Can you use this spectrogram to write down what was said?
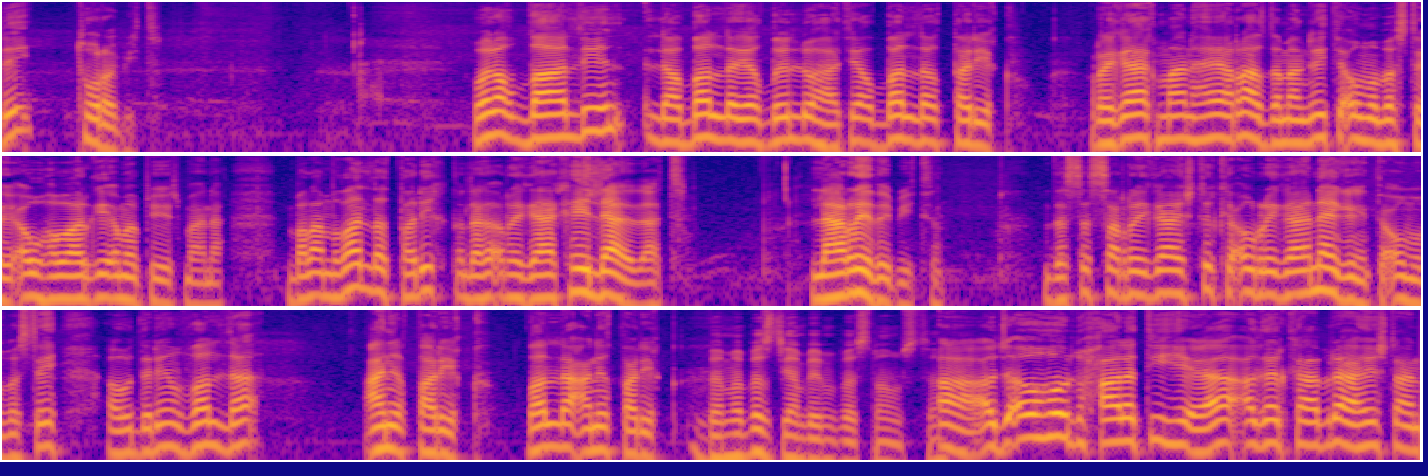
لێ تووڕەبیت وەڵ دالین لە بەڵ لە یەضل و هاتیە بەڵ لە طریق ڕێگاکمان هەیە ڕاست دەمانگەیتی ئەو مەبەستەی ئەو هەوارگەی ئەمە پێشمانە بەڵام ڕال لە طریق لە ڕێگاکەی لادات لا ڕێ دەبیتن دەستە سەر ڕێگایشتر کە ئەو ڕێگای ناگەینتە ئەو مەبەستەی ئەو دەرێن ظل لە عنی طریق ضل عنی طریق بەمە بەستیان بێمە بەست مامۆستا ئەو ئەو هەور حالەتی هەیە ئەگەر کابرا هێشتان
